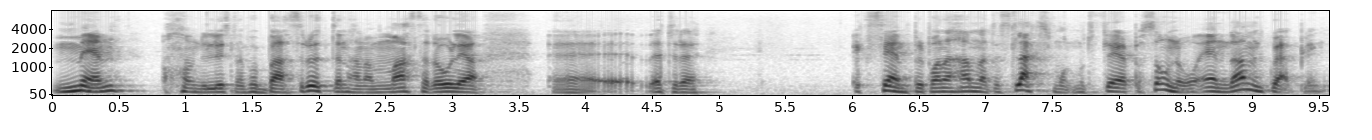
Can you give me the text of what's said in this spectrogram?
Men om du lyssnar på Bas Rutten, han har massa roliga eh, vet du det, exempel på när han hamnat i slagsmål mot flera personer och ändå använt grappling.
